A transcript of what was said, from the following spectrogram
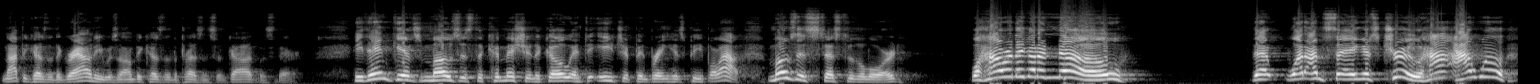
Not because of the ground he was on, because of the presence of God was there. He then gives Moses the commission to go into Egypt and bring his people out. Moses says to the Lord, Well, how are they going to know that what I'm saying is true? How, how will,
